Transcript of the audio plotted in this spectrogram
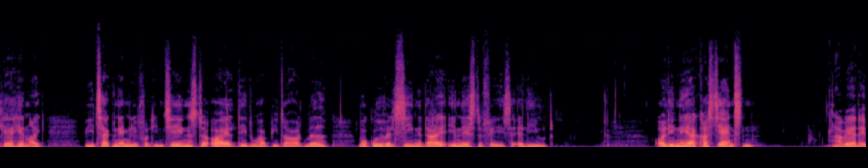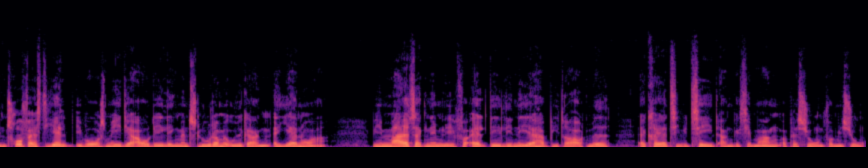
Kære Henrik, vi er taknemmelige for din tjeneste og alt det, du har bidraget med. Må Gud velsigne dig i næste fase af livet og Linnea Christiansen har været en trofast hjælp i vores medieafdeling, men slutter med udgangen af januar. Vi er meget taknemmelige for alt det, Linnea har bidraget med af kreativitet, engagement og passion for mission.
